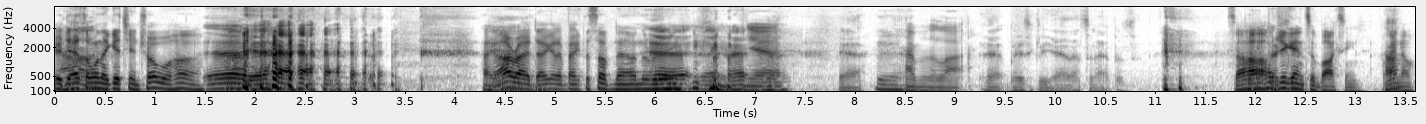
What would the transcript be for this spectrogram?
Your dad's the don't one that gets you in trouble, huh? yeah, yeah. Like, Yeah. all right, I gotta back this up now in the yeah, ring. yeah, right, Yeah. yeah, Yeah. happens a lot. yeah. Basically, yeah. That's what happens. So how, how'd you get into boxing? Huh? I know.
